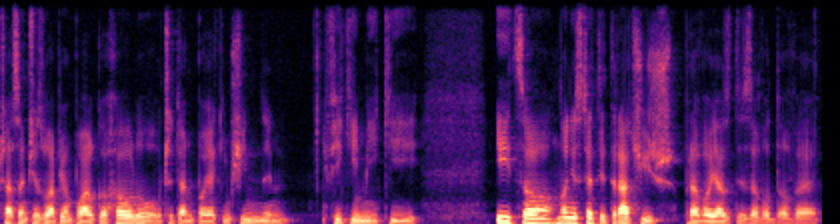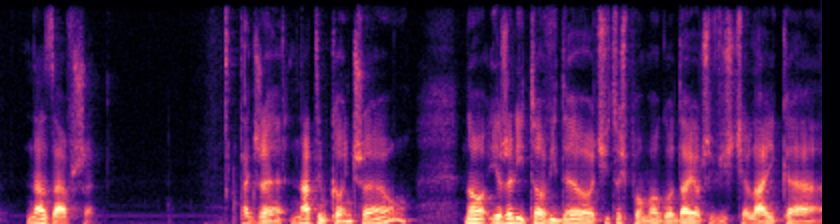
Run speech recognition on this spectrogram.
Czasem się złapią po alkoholu, czy tam po jakimś innym fiki-miki. I co? No niestety tracisz prawo jazdy zawodowe na zawsze. Także na tym kończę. No, jeżeli to wideo Ci coś pomogło, daj oczywiście lajka,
